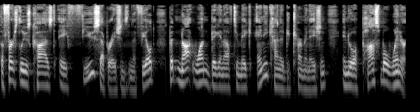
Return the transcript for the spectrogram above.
The first lose caused a few separations in the field, but not one big enough to make any kind of determination into a possible winner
